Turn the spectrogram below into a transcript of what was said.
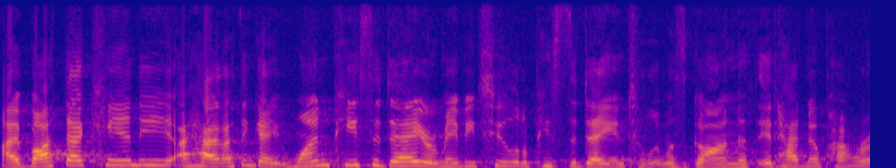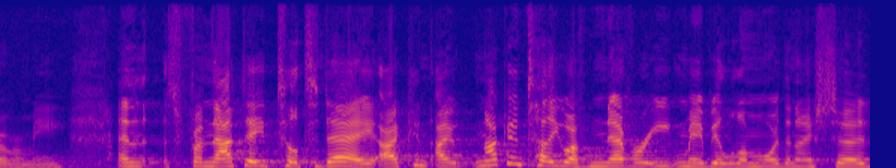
I bought that candy. I had, I think, I ate one piece a day or maybe two little pieces a day until it was gone. It had no power over me. And from that day till today, I can, I'm not going to tell you I've never eaten maybe a little more than I should.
